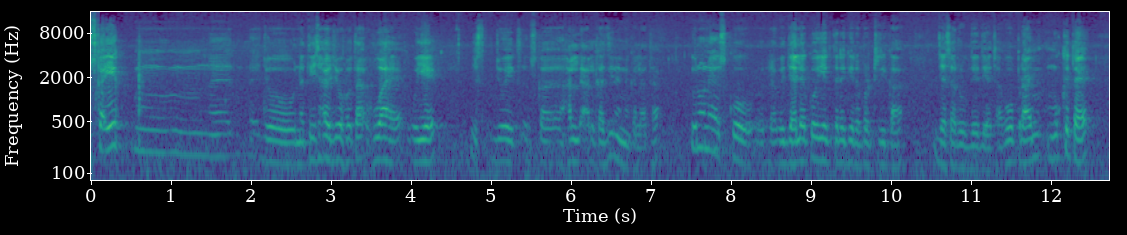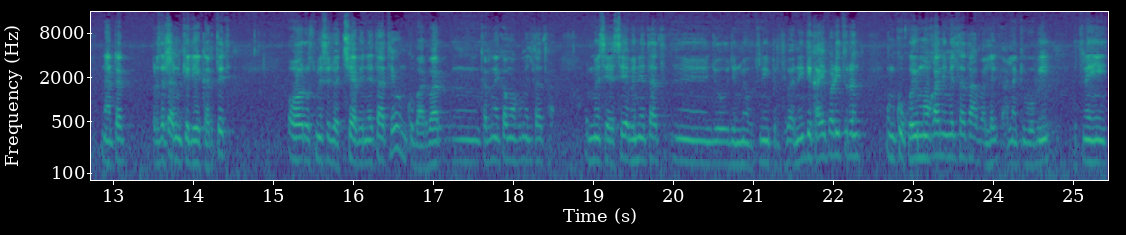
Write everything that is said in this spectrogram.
उसका एक जो नतीजा जो होता, हुआ है, वो ये, जिस, जो एक उसका हल अलकाजी ने निकला था, कि उन्होंने उसको विद्यालय को एक तरह की रेपर्टरी का जैसा रूप दे दिया था। वो प्राइम, मुख्यतः नाटक प्रदर्शन के लिए करते थे, और उसमें से जो अच्छे अभिनेता थे, उनको बार बार करने का मौका मिलता था। उनमें से ऐसे अभिनेता जो जिनमें उतनी प्रतिभा नहीं दिखाई पड़ी तुरंत, उनको कोई मौका नहीं मिलता था हालाँकि वो भी उतने ही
